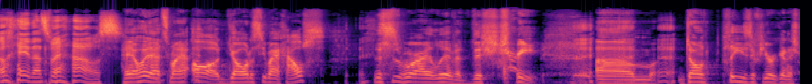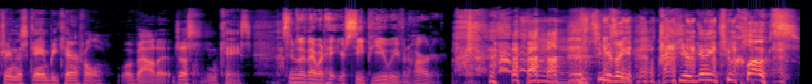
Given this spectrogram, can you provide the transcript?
Oh, hey, that's my house. Hey, oh, that's my. Oh, y'all want to see my house? This is where I live at this street. Um, don't please, if you're going to stream this game, be careful about it, just in case. Seems like that would hit your CPU even harder. Seems like you're getting too close.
